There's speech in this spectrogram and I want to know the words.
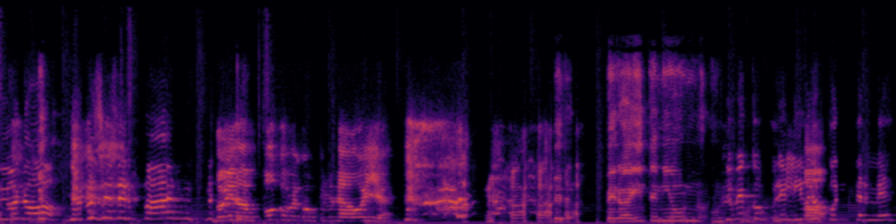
Yo no, yo no sé hacer pan. no, yo tampoco me compré una olla. pero, pero ahí tenía un, un- Yo me compré libros No. por internet.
